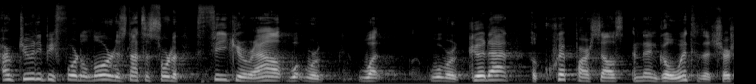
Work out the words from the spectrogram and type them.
Our duty before the Lord is not to sort of figure out what we're, what, what we're good at, equip ourselves, and then go into the church.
